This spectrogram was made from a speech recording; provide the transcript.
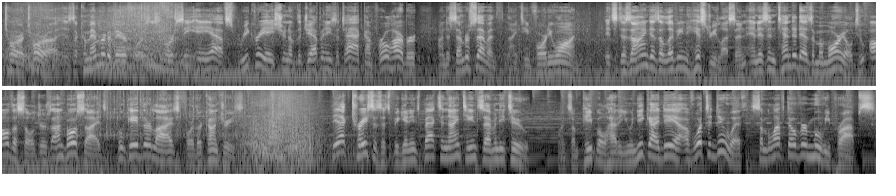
Tora Tora is the Commemorative Air Forces, or CAF's, recreation of the Japanese attack on Pearl Harbor on December 7, 1941. It's designed as a living history lesson and is intended as a memorial to all the soldiers on both sides who gave their lives for their countries. The act traces its beginnings back to 1972, when some people had a unique idea of what to do with some leftover movie props.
